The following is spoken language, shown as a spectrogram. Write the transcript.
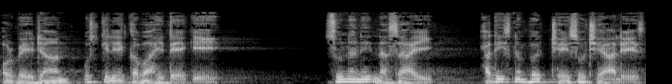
اور بے جان اس کے لیے گواہی دے گی۔ سنن نسائی، حدیث نمبر 646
